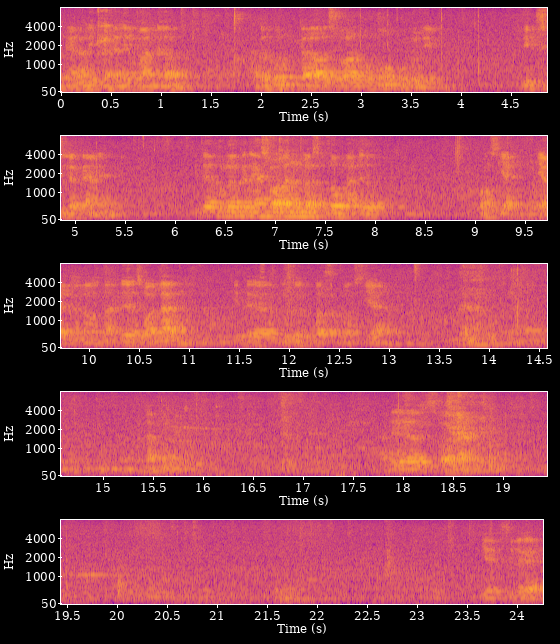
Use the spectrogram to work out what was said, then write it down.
ahli panel yang mana. Ataupun kalau ada soalan umum pun boleh. Jadi silakan ya kita mulakan dengan soalan dulu sebelum ada perkongsian. Kemudian kalau tak ada soalan kita buka kepada perkongsian ada soalan? Ya, silakan.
